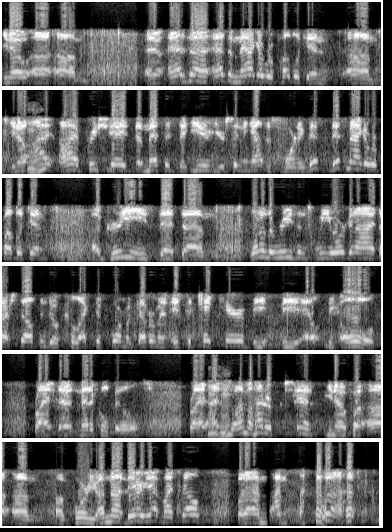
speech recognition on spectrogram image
you know, uh, um, as a as a MAGA Republican, um, you know, mm-hmm. I, I appreciate the message that you you're sending out this morning. This this MAGA Republican agrees that um, one of the reasons we organize ourselves into a collective form of government is to take care of the the the old, right? The medical bills, right? Mm-hmm. so I'm 100 percent, you know, for, uh, um, uh, for you. I'm not there yet myself, but I'm I'm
